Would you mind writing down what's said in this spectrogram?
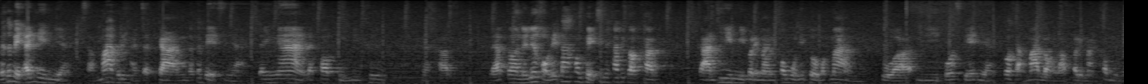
Database Admin เนี่ยสามารถบริหารจัดการ Database เนี่ยได้ง่ายและครอบคลุมยิ่งขึ้นนะครับแล้วก็ในเรื่องของ Data Complex ใช่ไหมครับพี่ก๊อฟครับ การที่มีปริมาณข้อมูลที่ตัวมากๆเนี่ยตัว ED Postgres เนี่ยก็สามารถรองรับปริมาณข้อมูลม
